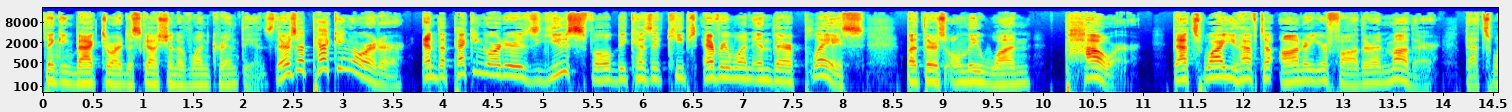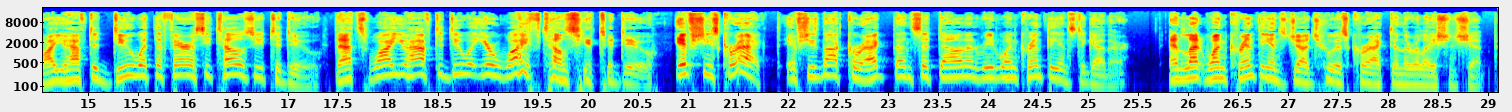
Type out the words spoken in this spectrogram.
thinking back to our discussion of 1 Corinthians. There's a pecking order. And the pecking order is useful because it keeps everyone in their place, but there's only one power. That's why you have to honor your father and mother. That's why you have to do what the Pharisee tells you to do. That's why you have to do what your wife tells you to do, if she's correct. If she's not correct, then sit down and read 1 Corinthians together and let 1 Corinthians judge who is correct in the relationship.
